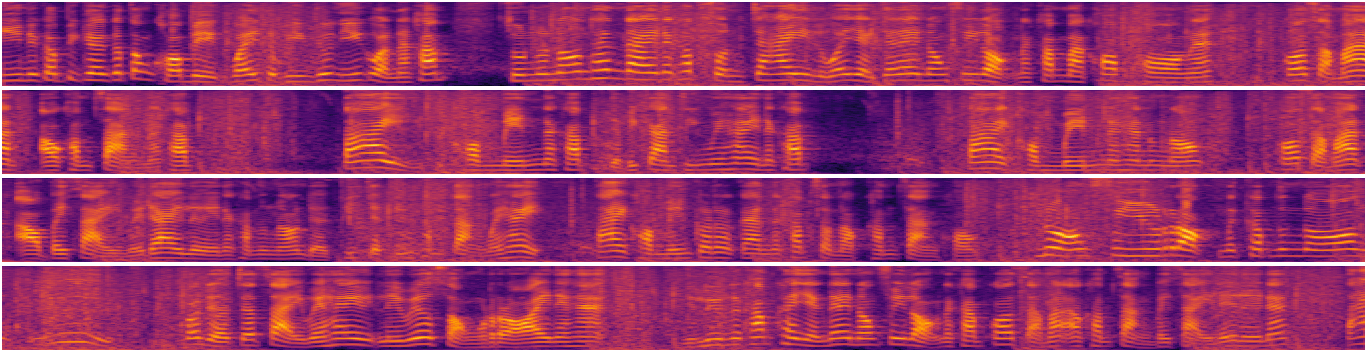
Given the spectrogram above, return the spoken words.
นี้นะครับพี่เกินก็ต้องขอเบรกไว้แต่เพียงเท่านี้ก่อนนะครับส่วนน้องๆท่านใดนะครับสนใจหรือว่าอยากจะได้น้องฟรีหลอกนะครับมาครอบครองนะก็สามารถเอาคำสั่งนะครับ ใต้คอมเมนต์นะครับเดี๋ยวพี่การทิ้งไว้ให้นะครับ ใต้คอมเมนต์นะฮะน้องๆ ก็สามารถเอาไปใส่ไว้ได้เลยนะครับน้องๆ เดี๋ยวพี่จะทิ้งคำสั่งไว้ให้ใต้คอมเมนต์ก็แล้วกันนะครับสำหรับคำสั่งของน้องฟรีร็อกนะครับน้องๆอือก็เดี๋ยวจะใส่ไว้ให้เลเวล 200 นะฮะอย่าลืมนะครับใครอยากได้น้องฟรีล็อกนะครับก็สามารถเอาคำสั่งไปใส่ได้เลยนะ ใต้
